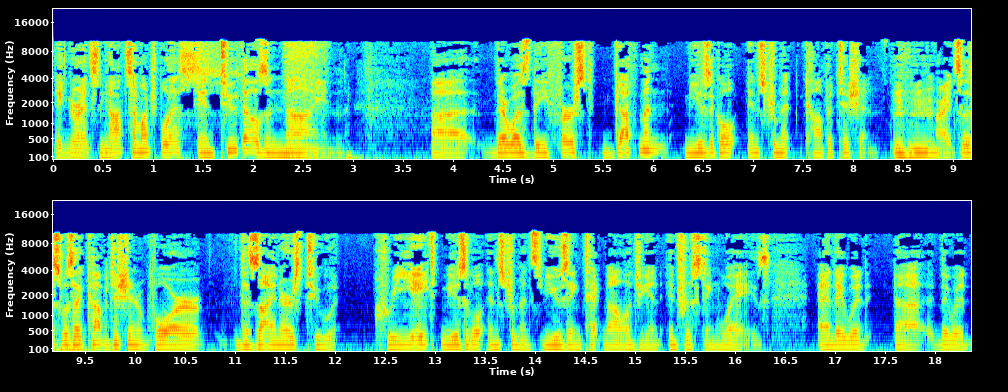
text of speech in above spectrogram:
Ignorance, not so much bliss. in 2009, uh, there was the first Guthman musical instrument competition. Mm-hmm. right, so this was a competition for designers to create musical instruments using technology in interesting ways, and they would uh, they would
